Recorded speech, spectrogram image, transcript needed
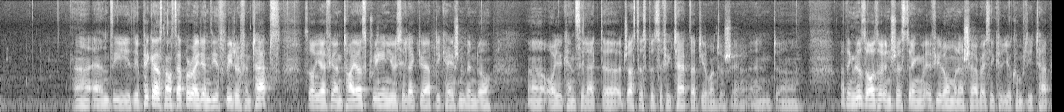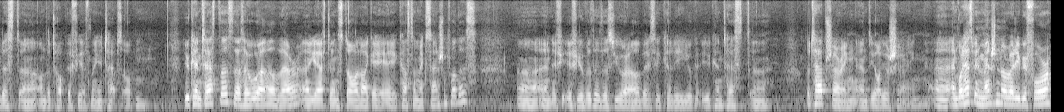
Uh, and the, the picker is now separated in these three different tabs. So you have your entire screen, you select your application window, uh, or you can select uh, just a specific tab that you want to share. And uh, I think this is also interesting if you don't want to share basically your complete tab list uh, on the top if you have many tabs open. You can test this. There's a URL there. Uh, you have to install like a, a custom extension for this. and if, if you visit this URL, basically you, you can test the tab sharing and the audio sharing. Uh, and what has been mentioned already before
